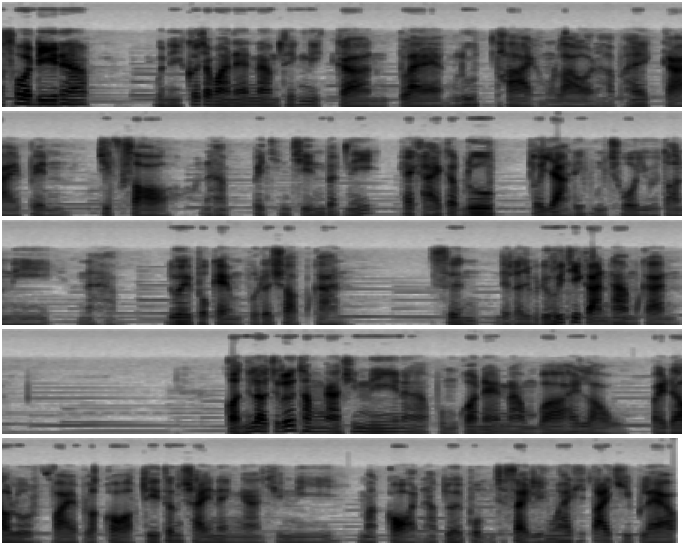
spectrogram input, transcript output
ก็สวัสดีนะครับ วันนี้ก็จะมาแนะนำเทคนิคการแปลงรูปถ่ายของเรานะครับ ให้กลายเป็นจิ๊กซอว์นะครับ เป็นชิ้นๆ แบบนี้คล้ายๆ กับรูปตัวอย่างที่ผมโชว์อยู่ตอนนี้นะครับ ด้วยโปรแกรม Photoshop กัน ซึ่งเดี๋ยวเราจะไปดูวิธีการทำกัน ก่อนที่เราจะเริ่มทำงานชิ้นนี้นะครับ ผมก็แนะนำว่าให้เราไปดาวน์โหลดไฟล์ประกอบที่ต้องใช้ในงานชิ้นนี้มาก่อนนะครับ โดยผมจะใส่ลิงก์ไว้ที่ใต้คลิปแล้ว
